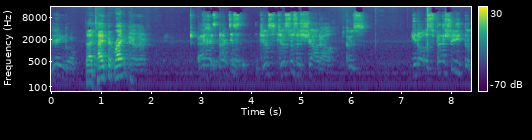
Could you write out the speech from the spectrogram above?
there you go. Did I type it right? yeah, there. Guys, That's. I just just just as a shout out, because you know, especially the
